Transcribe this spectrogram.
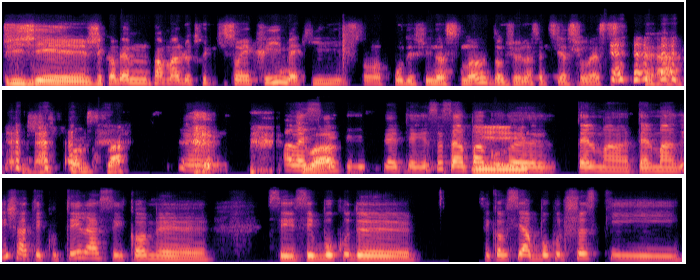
puis j'ai quand même pas mal de trucs qui sont écrits, mais qui sont en cours de financement. Donc, je lance un petit SOS juste comme ça. Ah ben, c'est intéressant. C'est un parcours euh, tellement, tellement riche à t'écouter. là. C'est comme. Euh, c'est beaucoup de. C'est comme s'il y a beaucoup de choses qui,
